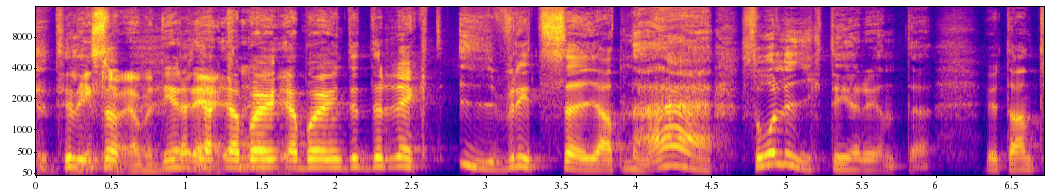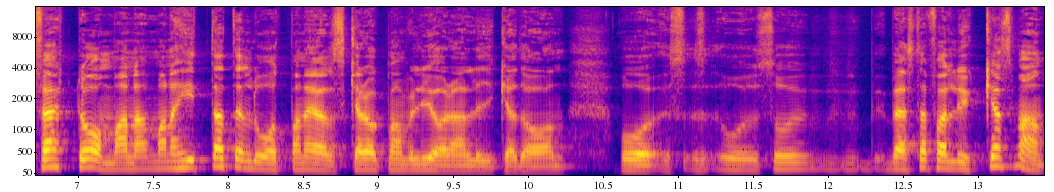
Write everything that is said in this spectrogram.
Till Det är liksom, ja, men det jag, jag, börjar, jag börjar inte direkt ivrigt säga att nej, så likt är det inte. Utan tvärtom, man har, man har hittat en låt man älskar och man vill göra en likadan. Och, och så i bästa fall lyckas man.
